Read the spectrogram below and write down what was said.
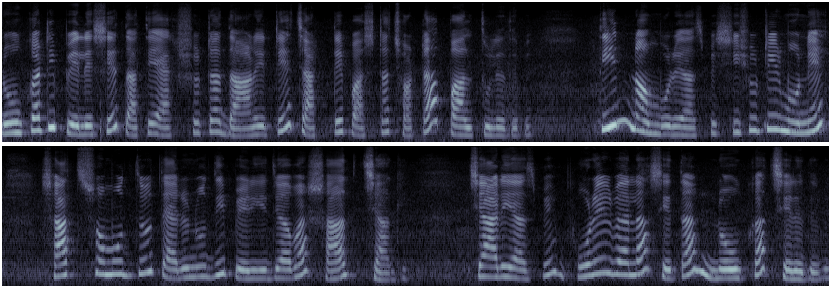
নৌকাটি পেলে সে তাতে একশোটা দাঁড় এঁটে চারটে, পাঁচটা, ছটা পাল তুলে দেবে। তিন নম্বরে আসবে শিশুটির মনে সাত সমুদ্র, তেরো নদী পেরিয়ে যাওয়ার স্বাদ জাগে। চারে আসবে ভোরের বেলা সে তার নৌকা ছেড়ে দেবে।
